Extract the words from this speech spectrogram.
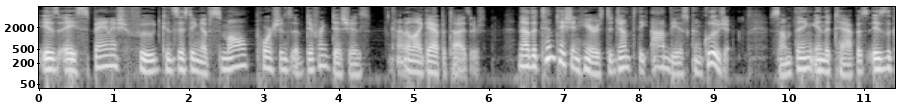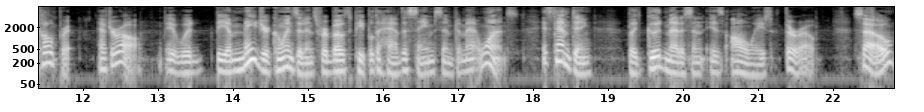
is a Spanish food consisting of small portions of different dishes, kind of like appetizers. Now, the temptation here is to jump to the obvious conclusion. Something in the tapas is the culprit. After all, it would be a major coincidence for both people to have the same symptom at once. It's tempting, but good medicine is always thorough. So,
